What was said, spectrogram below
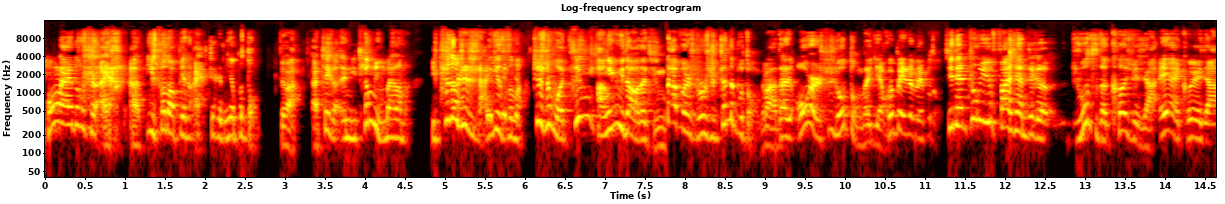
从来都是哎呀啊，一说到编程，哎，这个你也不懂，对吧？啊，这个你听明白了吗？你知道这是啥意思吗？这是我经常遇到的情况，大部分时候是真的不懂，对吧？但偶尔是有懂的，也会被认为不懂。今天终于发现这个如此的科学家，AI 科学家。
